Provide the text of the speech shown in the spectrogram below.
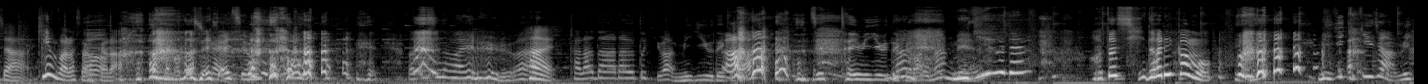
じゃあ金原さんから お願いします。私のマイルールは、はい。体洗う時は右腕から。絶対右腕から。なん右腕私左かも右利きじゃん。右利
